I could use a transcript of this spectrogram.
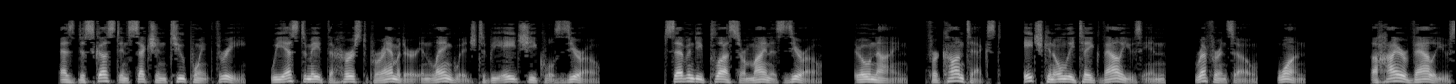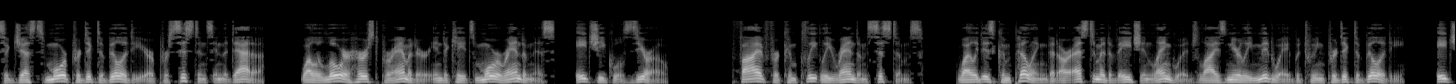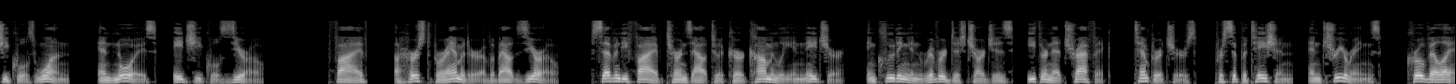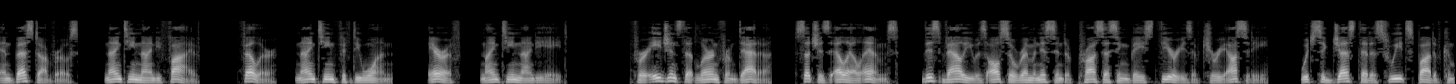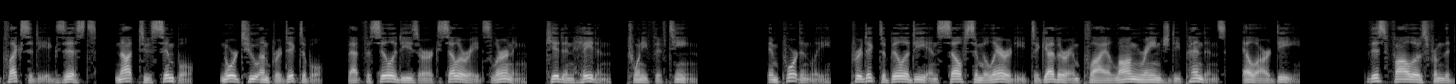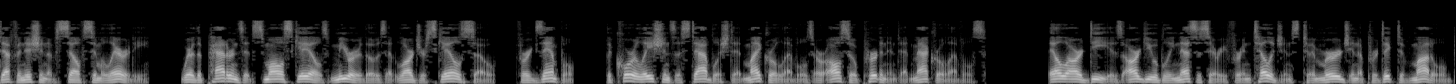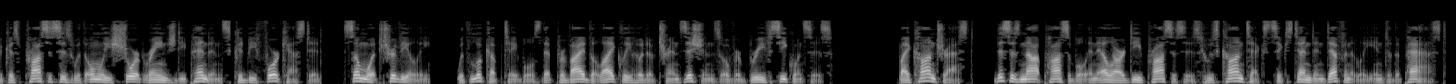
As discussed in section 2.3, we estimate the Hurst parameter in language to be h equals 0. 70 plus or minus 0. 09. For context, h can only take values in reference 0, 1. A higher value suggests more predictability or persistence in the data, while a lower Hurst parameter indicates more randomness, h equals 0. 5 for completely random systems. While it is compelling that our estimate of H in language lies nearly midway between predictability, H equals 1, and noise, H equals 0. 5. A Hurst parameter of about 0. 75 turns out to occur commonly in nature, including in river discharges, Ethernet traffic, temperatures, precipitation, and tree rings, Crovella and Bestavros, 1995. Feller, 1951. Aref, 1998. For agents that learn from data, such as LLMs, this value is also reminiscent of processing based theories of curiosity, which suggest that a sweet spot of complexity exists, not too simple, nor too unpredictable, that facilitates or accelerates learning. Kidd and Hayden, 2015. Importantly, predictability and self similarity together imply long range dependence, LRD. This follows from the definition of self similarity, where the patterns at small scales mirror those at larger scales. So, for example, the correlations established at micro levels are also pertinent at macro levels. LRD is arguably necessary for intelligence to emerge in a predictive model because processes with only short range dependence could be forecasted, somewhat trivially, with lookup tables that provide the likelihood of transitions over brief sequences. By contrast, this is not possible in LRD processes whose contexts extend indefinitely into the past.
